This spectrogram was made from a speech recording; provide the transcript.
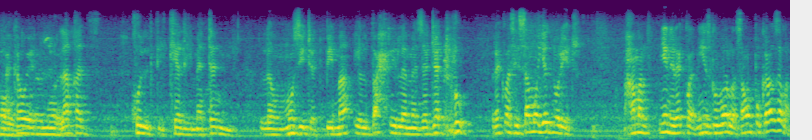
Rekao je, laqad kulti kelimeten lau muziđet bima il bahri le mezeđethu. Rekla si samo jednu riječ. Haman nije ni rekla, nije izgovorila, samo pokazala.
